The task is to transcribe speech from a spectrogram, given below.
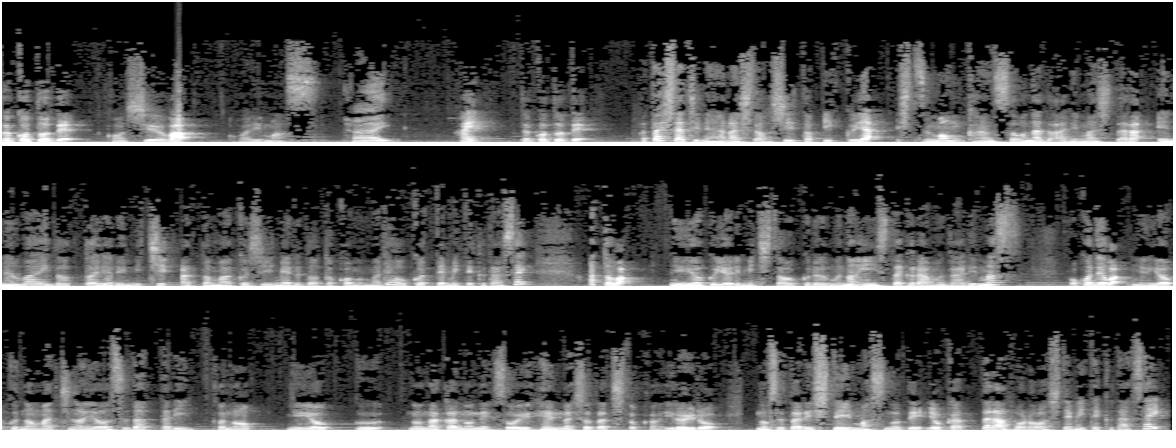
ということで今週は終わりますはい。はい。ということで、私たちに話してほしいトピックや質問、感想などありましたら、ny. よりみち、gmail.com まで送ってみてください。あとは、ニューヨークよりみちトークルームのインスタグラムがあります。ここでは、ニューヨークの街の様子だったり、このニューヨークの中のね、そういう変な人たちとか、いろいろ載せたりしていますので、よかったらフォローしてみてください。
